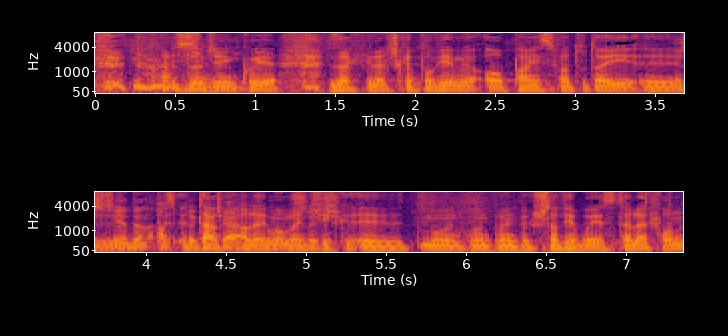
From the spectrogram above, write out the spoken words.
Bardzo Właśnie. dziękuję. Za chwileczkę powiemy o Państwa tutaj... y, Jeszcze jeden aspekt Tak, ale momencik, y, moment, moment, panie Krzysztofie, bo jest telefon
